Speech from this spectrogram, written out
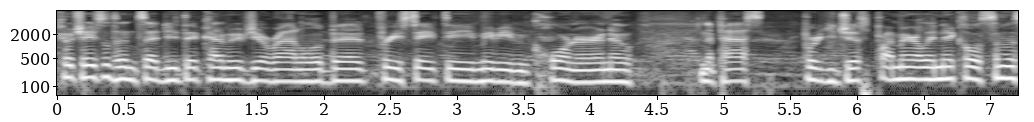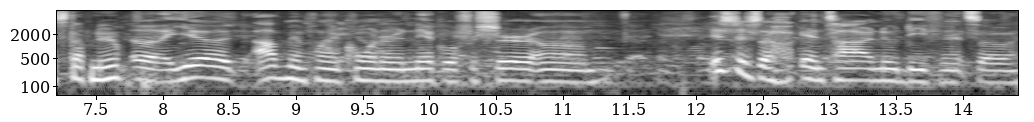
Coach Hazelton said you, they've kind of moved you around a little bit, free safety, maybe even corner. I know in the past, were you just primarily nickel? Some of the stuff new? Uh, yeah, I've been playing corner and nickel for sure. Um, it's just an entire new defense, so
